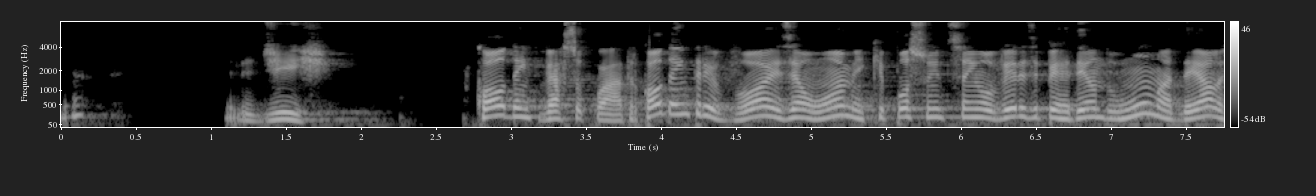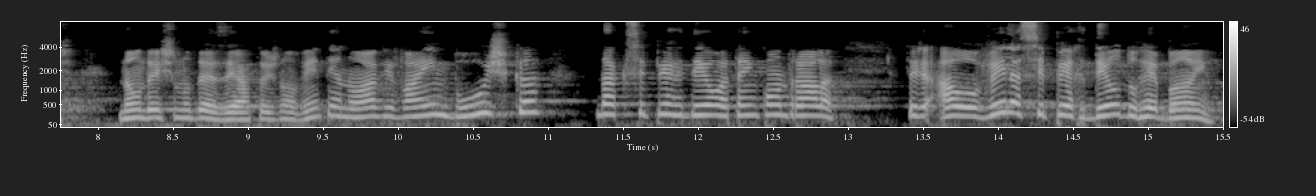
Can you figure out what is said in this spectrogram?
Né? Ele diz: qual de, verso 4: Qual dentre vós é o homem que, possuindo cem ovelhas e perdendo uma delas, não deixa no deserto as 99 e vai em busca da que se perdeu até encontrá-la? Ou seja, a ovelha se perdeu do rebanho,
